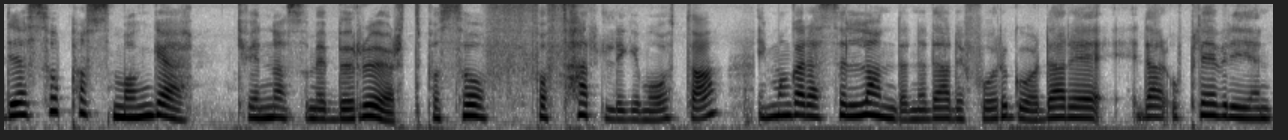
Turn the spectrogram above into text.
Det er såpass mange kvinner som er berørt på så forferdelige måter. I mange av disse landene der det foregår, der, er, der opplever de en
